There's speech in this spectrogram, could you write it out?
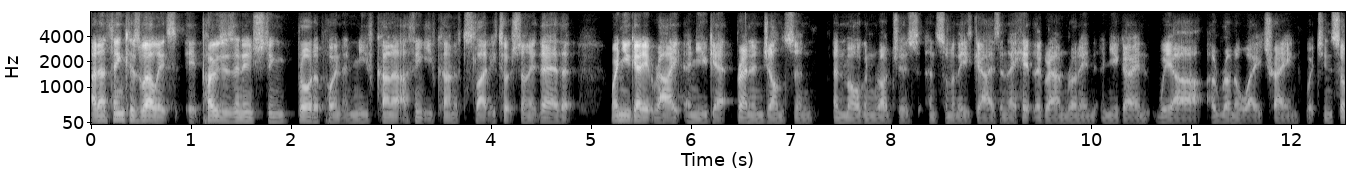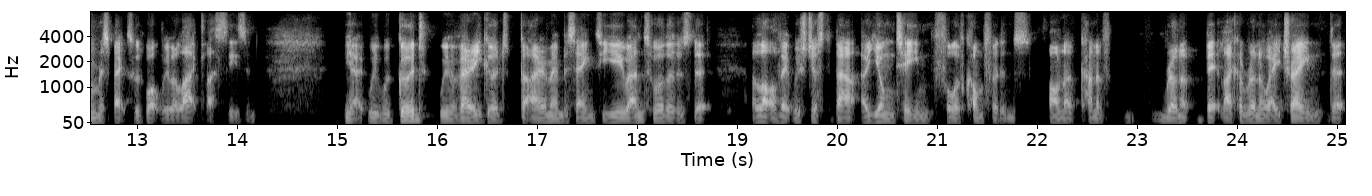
and I think as well, it's it poses an interesting broader point, and you've kind of I think you've kind of slightly touched on it there that when you get it right and you get Brennan Johnson and Morgan Rogers and some of these guys and they hit the ground running and you're going, we are a runaway train, which in some respects was what we were like last season. You know, we were good, we were very good, but I remember saying to you and to others that a lot of it was just about a young team full of confidence on a kind of run a bit like a runaway train that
